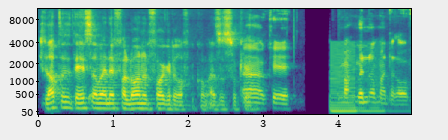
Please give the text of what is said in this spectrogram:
Ich glaube, der ist aber in der verlorenen Folge drauf gekommen. Also ist okay. Ah, okay. Machen wir nochmal drauf.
